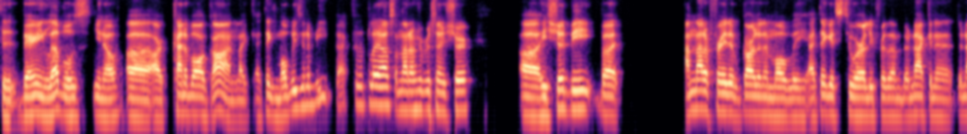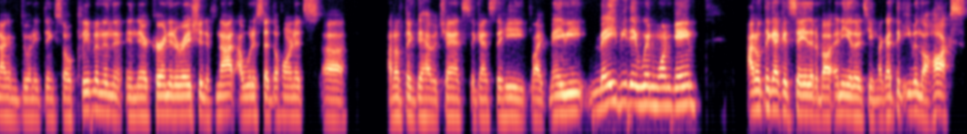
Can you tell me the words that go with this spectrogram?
to varying levels, you know, uh, are kind of all gone. Like I think Mobley's going to be back for the playoffs. I'm not 100 percent sure. Uh, he should be, but I'm not afraid of Garland and Mobley. I think it's too early for them. They're not gonna they're not gonna do anything. So Cleveland in the, in their current iteration, if not, I would have said the Hornets. Uh, I don't think they have a chance against the Heat. Like maybe, maybe they win one game. I don't think I could say that about any other team. Like I think even the Hawks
